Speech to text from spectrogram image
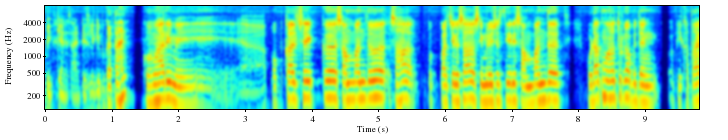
පිත් කියන සයින්ටිස් ලකිපු කතහන කොමහරි මේ පොප්කල්චෙක් සම්බන්ධව සහ පොප්කල්චක සහ සිමිලේෂන් තීරි සම්බන්ධ ගොඩක් මහතුරක අපි දැන් අපි කතා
